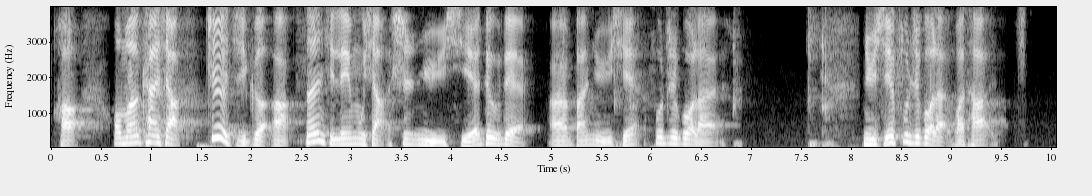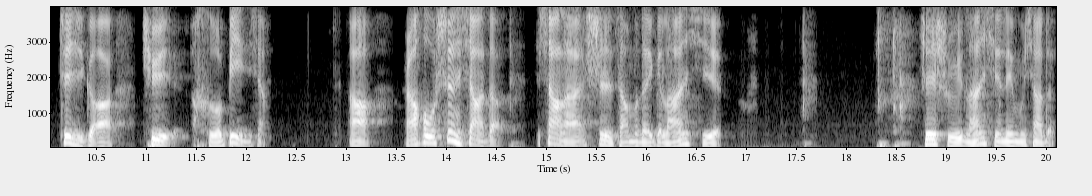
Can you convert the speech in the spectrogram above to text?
好，我们看一下这几个啊，三级类目下是女鞋，对不对？啊，把女鞋复制过来，女鞋复制过来，把它这几个啊去合并一下啊，然后剩下的下来是咱们的一个男鞋，这属于男鞋类目下的。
